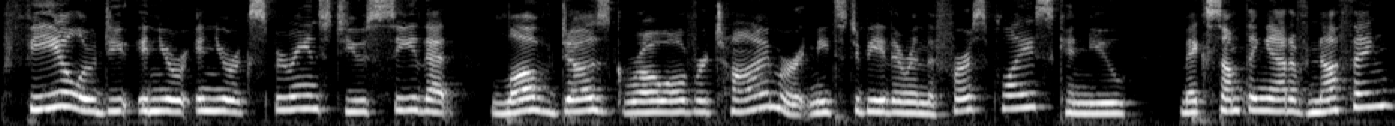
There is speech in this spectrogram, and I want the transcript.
feel or do you, in your in your experience do you see that love does grow over time or it needs to be there in the first place? Can you make something out of nothing?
